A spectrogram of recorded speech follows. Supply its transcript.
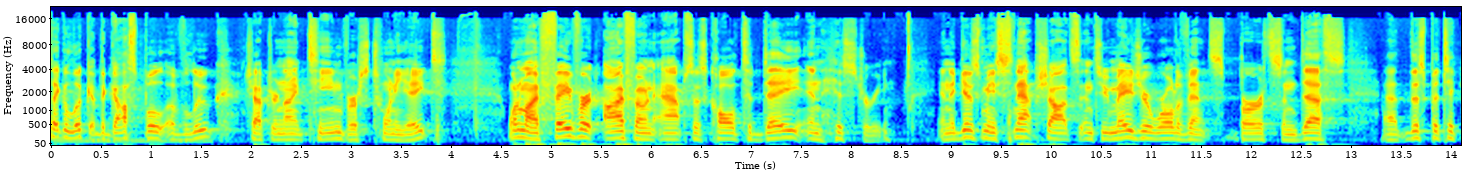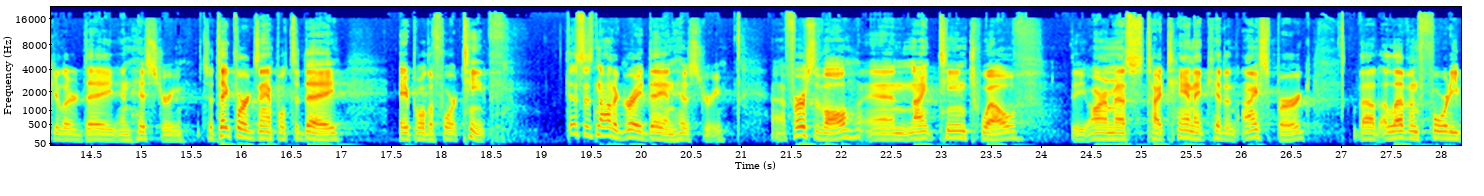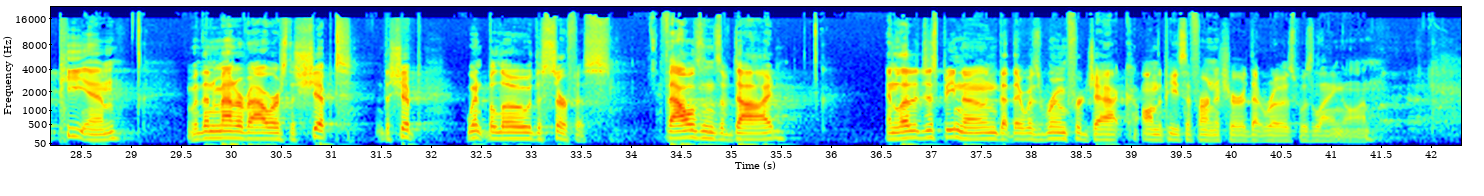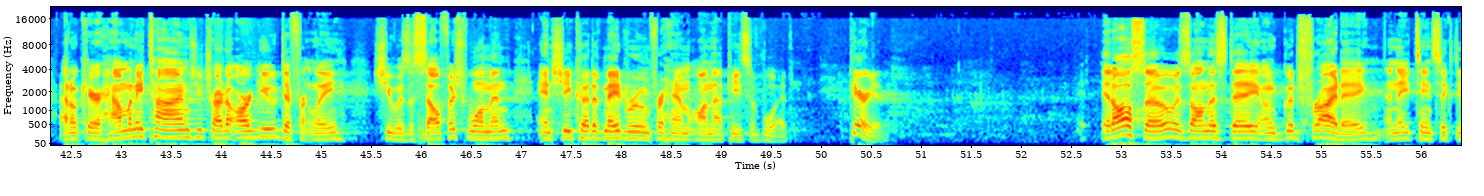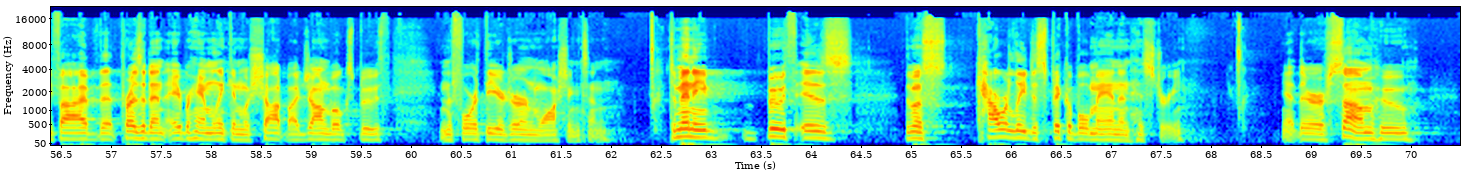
Take a look at the Gospel of Luke, chapter 19, verse 28. One of my favorite iPhone apps is called Today in History, and it gives me snapshots into major world events, births, and deaths at this particular day in history. So, take for example today, April the 14th. This is not a great day in history. Uh, first of all, in 1912, the RMS Titanic hit an iceberg about 11:40 p.m. Within a matter of hours, the ship, the ship went below the surface. Thousands have died, and let it just be known that there was room for Jack on the piece of furniture that Rose was laying on. I don't care how many times you try to argue differently, she was a selfish woman, and she could have made room for him on that piece of wood. Period. It also is on this day, on Good Friday in 1865, that President Abraham Lincoln was shot by John Wilkes Booth in the Ford Theater in Washington. To many, Booth is the most cowardly, despicable man in history. Yet there are some who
